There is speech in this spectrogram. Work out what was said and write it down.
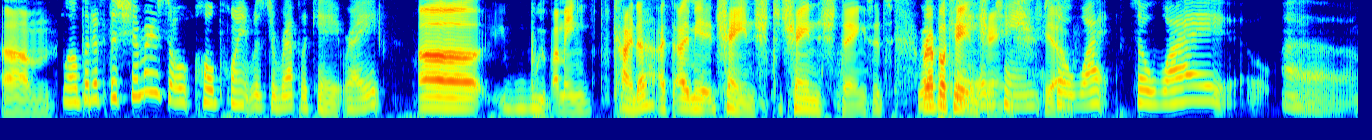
Um, well, but if the Shimmer's whole point was to replicate, right? Uh, I mean, kinda. I, th- I mean, it changed to change things. It's replicate, replicate and, change. and change. Yeah. So why? So why? Uh,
